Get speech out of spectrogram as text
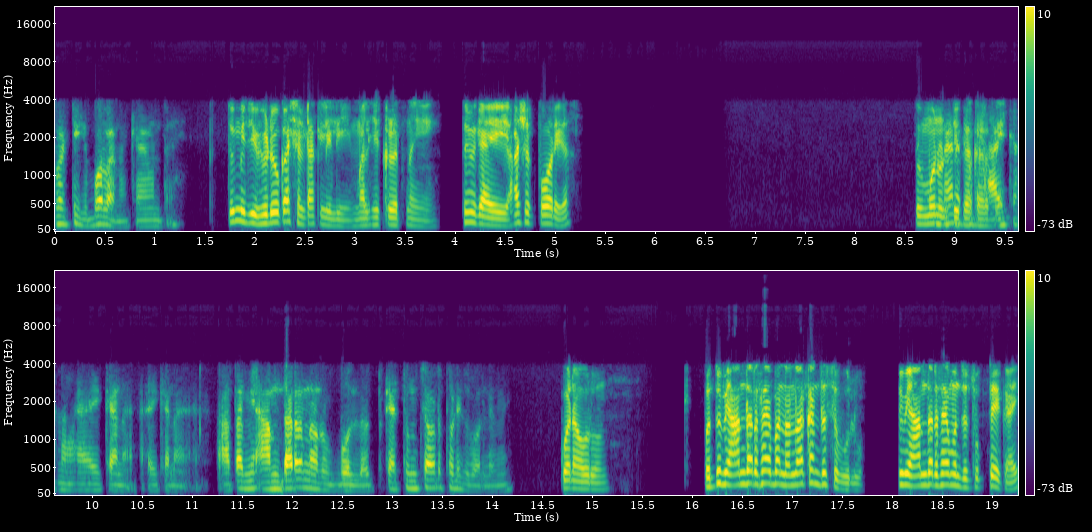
बरं ठीक आहे बोला ना काय म्हणताय? तुम्ही जी व्हिडिओ कशाला टाकलेली मला हे कळत नाही तुम्ही काय अशोक पवार आहे का? तुम्ही म्हणून नाही, टीका नाही, पण करताय. ऐका ना ऐका ना ऐका ना. आता मी आमदारांवर बोललो काय तुमच्यावर थोडीच बोललो मी. कोणावरून? पण तुम्ही आमदार साहेबांना नका ना तसं बोलू. तुम्ही आमदार साहेबांचं चुकतंय काय?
